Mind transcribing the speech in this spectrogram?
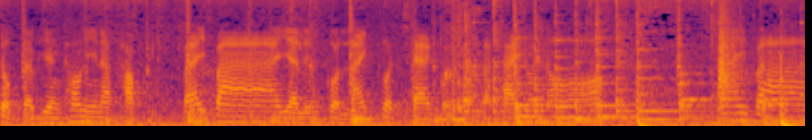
จบแต่เพียงเท่านี้นะครับ บายบาย อย่าลืมกดไลค์ กดแชร์ กด subscribe ด้วยเนาะบายบาย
